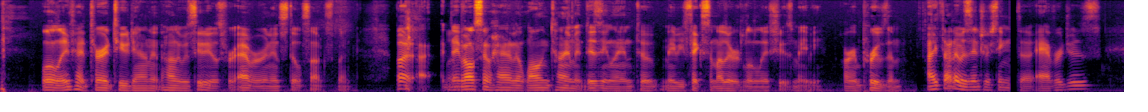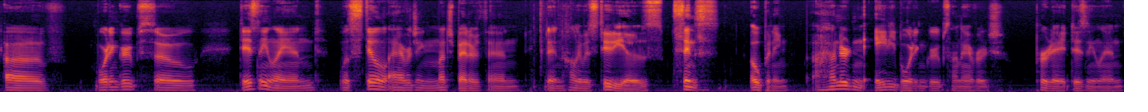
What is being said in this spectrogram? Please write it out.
well, they've had Turret Two down at Hollywood Studios forever, and it still sucks. But but uh, they've also had a long time at Disneyland to maybe fix some other little issues, maybe or improve them. I thought it was interesting the averages of boarding groups. So Disneyland was still averaging much better than than Hollywood Studios since opening. 180 boarding groups on average per day at Disneyland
